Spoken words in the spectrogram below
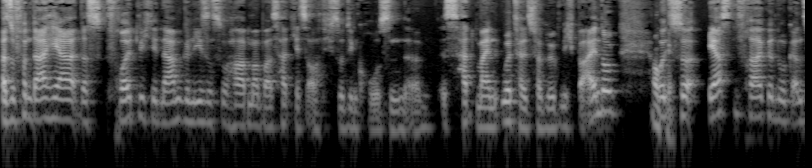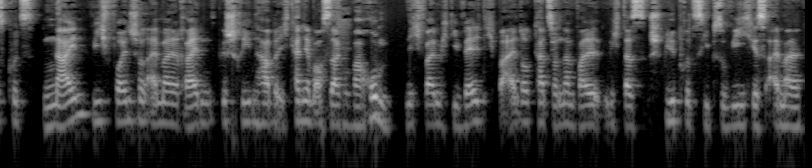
also von daher, das freut mich, den Namen gelesen zu haben, aber es hat jetzt auch nicht so den großen, äh, es hat mein Urteilsvermögen nicht beeindruckt. Okay. Und zur ersten Frage nur ganz kurz, nein, wie ich vorhin schon einmal reingeschrien habe. Ich kann ja aber auch sagen, warum. Nicht, weil mich die Welt nicht beeindruckt hat, sondern weil mich das Spielprinzip, so wie ich es einmal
